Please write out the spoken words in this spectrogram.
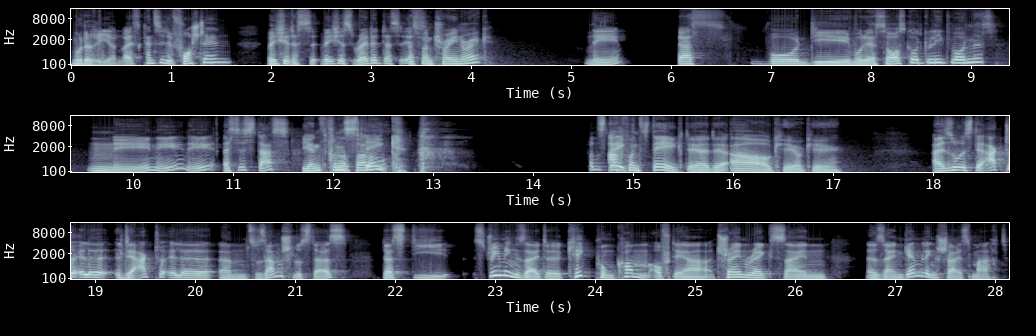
moderieren. Weißt, kannst du dir vorstellen, welche das, welches Reddit das ist? Das von Trainwreck? nee, Das, wo, die, wo der Source Code geleakt worden ist? nee, nee, nee. Es ist das Jens von Knossalo? Steak. von Steak. Ach, von Steak, der, der, ah, okay, okay. Also ist der aktuelle, der aktuelle ähm, Zusammenschluss das, dass die Streaming-Seite kick.com, auf der Trainwreck sein, äh, seinen Gambling-Scheiß macht,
